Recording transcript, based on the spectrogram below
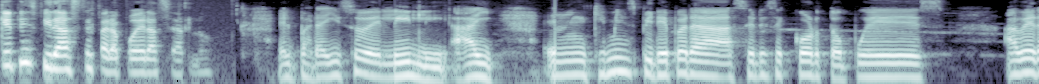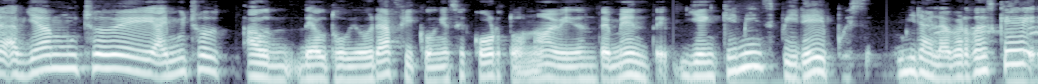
¿qué, te inspiraste para poder hacerlo? El Paraíso de Lili, ay, ¿en qué me inspiré para hacer ese corto? Pues... A ver, había mucho de, hay mucho de autobiográfico en ese corto, ¿no? Evidentemente. ¿Y en qué me inspiré? Pues mira, la verdad es que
